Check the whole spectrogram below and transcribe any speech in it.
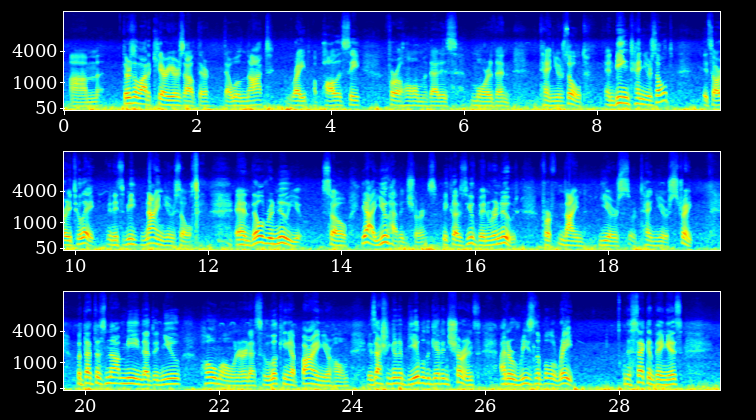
Um, there's a lot of carriers out there that will not write a policy for a home that is more than 10 years old. And being 10 years old, it's already too late. It needs to be nine years old. And they'll renew you. So, yeah, you have insurance because you've been renewed for nine years or 10 years straight. But that does not mean that the new homeowner that's looking at buying your home is actually going to be able to get insurance at a reasonable rate. And the second thing is,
